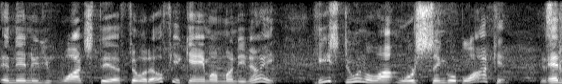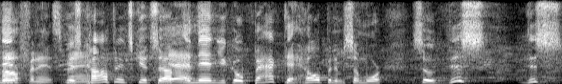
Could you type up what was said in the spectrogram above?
and then you watch the Philadelphia game on Monday night. He's doing a lot more single blocking. His and confidence, his confidence gets up, Yes. and then you go back to helping him some more. So this this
